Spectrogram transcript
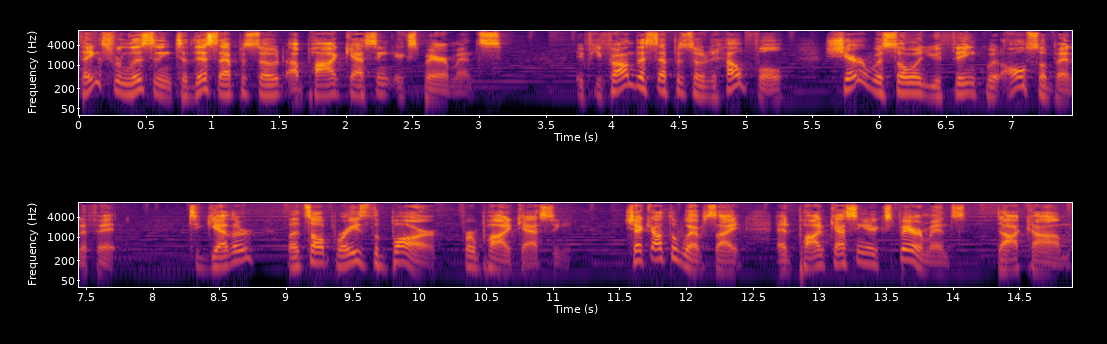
Thanks for listening to this episode of Podcasting Experiments. If you found this episode helpful, share it with someone you think would also benefit. Together, let's help raise the bar for podcasting. Check out the website at podcastingexperiments.com.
